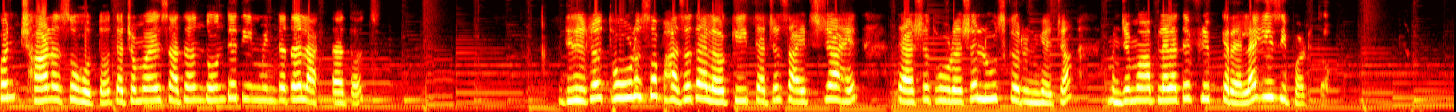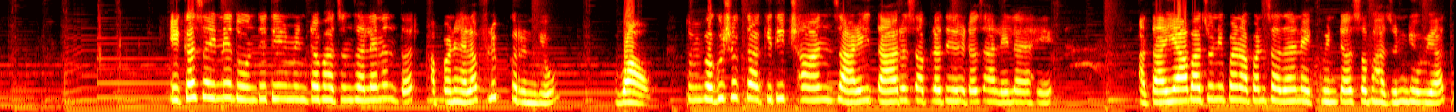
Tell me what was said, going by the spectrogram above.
पण छान असं होतं. त्याच्यामुळे साधारण दोन ते तीन मिनिटं तर लागतातच. धिरडं थोडंसं भाजत आलं की त्याच्या साईड्स ज्या आहेत त्या अशा थोड्याशा लूज करून घ्यायच्या. म्हणजे मग आपल्याला ते फ्लिप करायला इझी पडतं. एका साईडने दोन ते तीन मिनिटं भाजून झाल्यानंतर आपण ह्याला फ्लिप करून घेऊ. वाव तुम्ही बघू शकता किती छान जाळीदार असं आपलं धिरडं झालेलं आहे. आता या बाजूनी पण आपण साधारण एक मिनिट असं भाजून घेऊयात.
